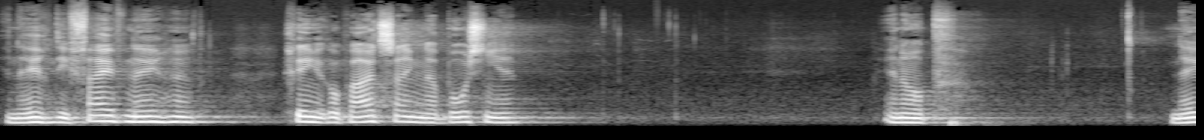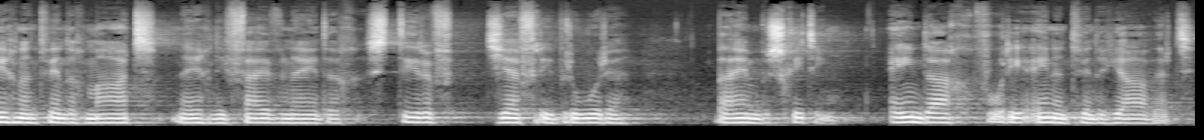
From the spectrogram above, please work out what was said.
In 1995 ging ik op uitzending naar Bosnië. En op 29 maart 1995 stierf Jeffrey Broeren bij een beschieting. Eén dag voor hij 21 jaar werd.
